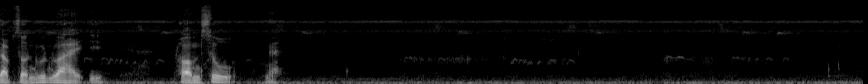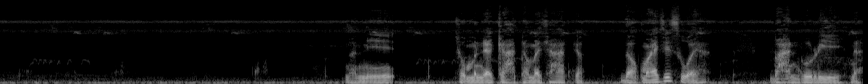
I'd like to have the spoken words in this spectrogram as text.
สับสนวุ่นวายอีกพร้อมสู้นะวันนี้ชมบรรยากาศธรรมชาติกับ ดอกไม้ที่สวยฮะบานบุรีนะ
